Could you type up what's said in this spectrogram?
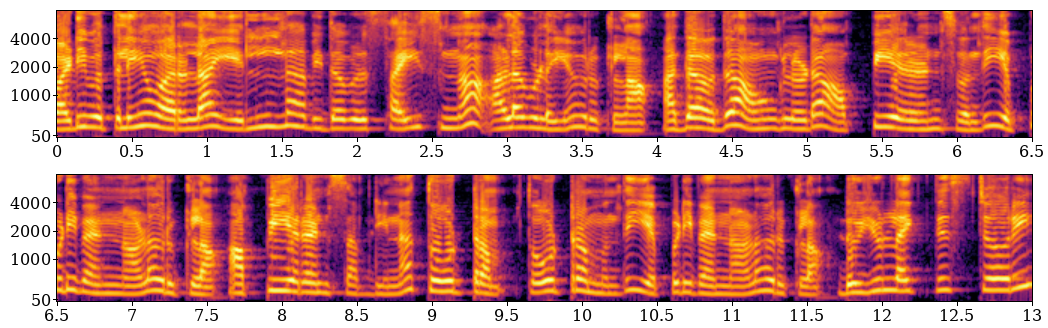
வடிவத்துலேயும் வரலாம் எல்லா வித சைஸ்னா அளவுலையும் இருக்கலாம். அதாவது அவங்களோட அப்பியரன்ஸ் வந்து எப்படி வேணுனாலும் இருக்கலாம். அப்பியரன்ஸ் அப்படின்னா தோற்றம். தோற்றம் வந்து எப்படி வேணுனாலும் இருக்கலாம். Do you like this story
